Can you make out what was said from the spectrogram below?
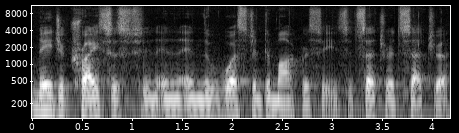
major crisis in, in, in the Western democracies, et cetera, et cetera.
